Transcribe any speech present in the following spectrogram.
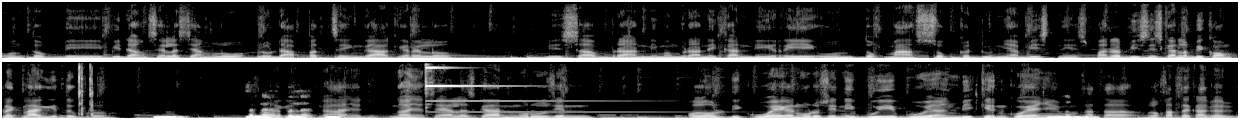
untuk di bidang sales yang lu lu dapet sehingga akhirnya lu bisa berani memberanikan diri untuk masuk ke dunia bisnis padahal bisnis kan lebih kompleks lagi tuh bro Hmm. Benar, Ya, benar. nggak benar. hanya nggak hanya sales kan ngurusin kalau di kue kan ngurusin ibu-ibu yang bikin kuenya Hmm. kata lo kata kagak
